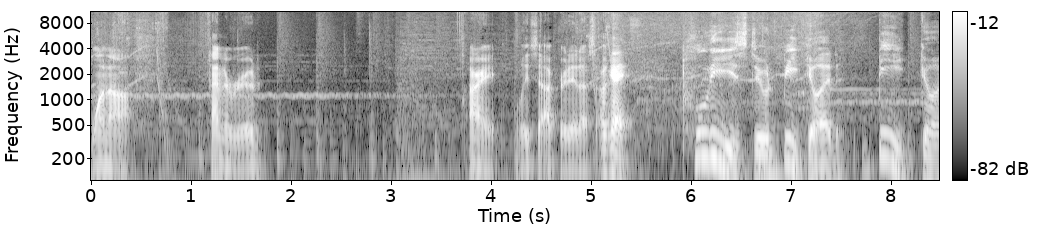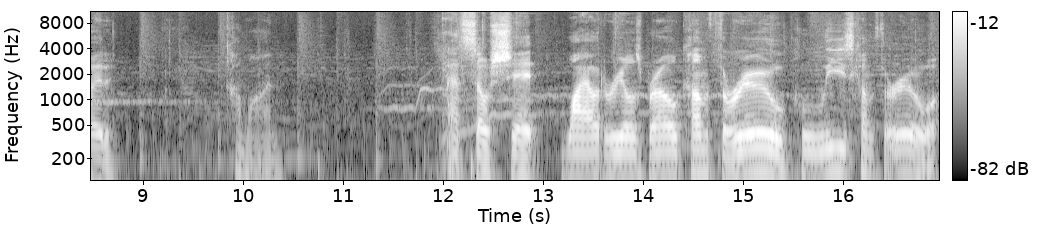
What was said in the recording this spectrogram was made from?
one off. Kind of rude. Alright, it upgraded us. Okay. Please, dude, be good. Be good. Come on. That's so shit. Wild reels, bro. Come through. Please come through.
